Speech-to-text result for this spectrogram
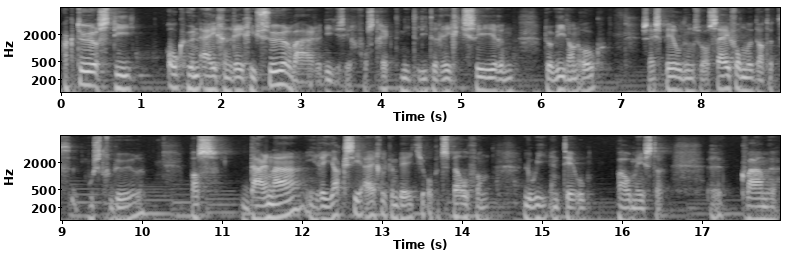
Acteurs die ook hun eigen regisseur waren, die zich volstrekt niet lieten regisseren door wie dan ook. Zij speelden zoals zij vonden dat het moest gebeuren. Pas daarna, in reactie eigenlijk een beetje op het spel van Louis en Theo Bouwmeester, eh, kwamen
